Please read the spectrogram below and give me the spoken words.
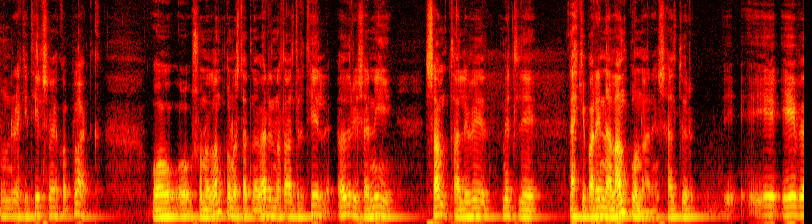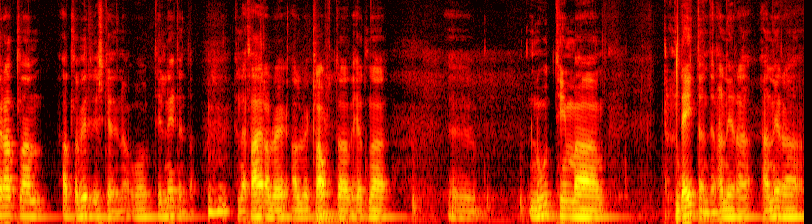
Hún er ekki til sem eitthvað plagg. Og, og svona landbúnaðstefna verður náttúrulega aldrei til öðru í ný samtali við milli ekki bara innan landbúnaðarins heldur yfir allan alla virðiskeðina og til neytenda mm -hmm. en það er alveg, alveg klárt að hérna uh, nútíma neytendir, hann er að, hann er að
